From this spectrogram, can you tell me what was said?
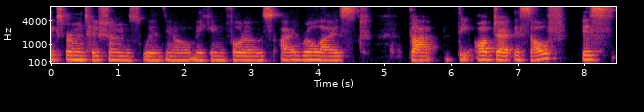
experimentations with, you know, making photos, I realized that the object itself is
